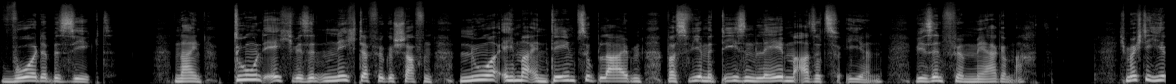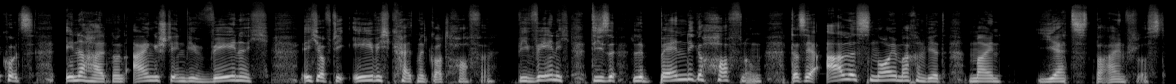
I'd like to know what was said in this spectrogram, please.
wurde besiegt. Nein, du und ich, wir sind nicht dafür geschaffen, nur immer in dem zu bleiben, was wir mit diesem Leben assoziieren. Wir sind für mehr gemacht. Ich möchte hier kurz innehalten und eingestehen, wie wenig ich auf die Ewigkeit mit Gott hoffe. Wie wenig diese lebendige Hoffnung, dass er alles neu machen wird, mein jetzt beeinflusst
